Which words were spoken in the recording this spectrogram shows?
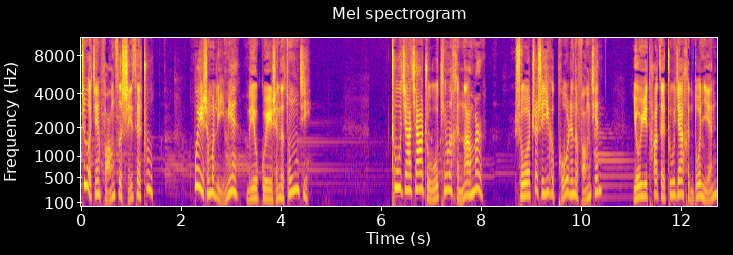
这间房子谁在住？为什么里面没有鬼神的踪迹？”朱家家主听了很纳闷儿，说：“这是一个仆人的房间，由于他在朱家很多年。”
